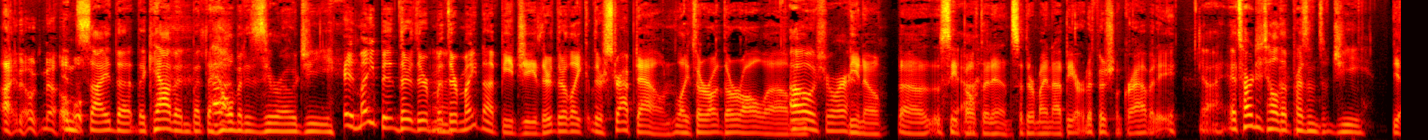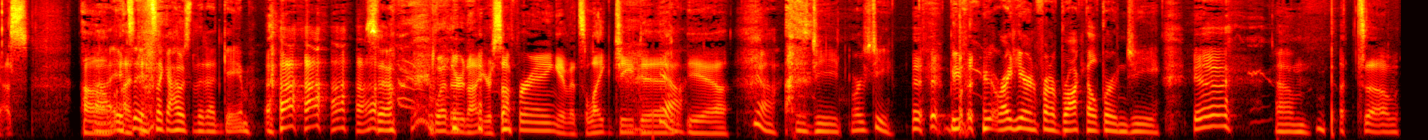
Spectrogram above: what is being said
I don't know. inside the the cabin, but the helmet is zero G. It might be there. There, there might not be G. They're they're like they're strapped down. Like they're all- they're all. Um, Oh, sure. You know, uh, seat belted in, so there might not be artificial gravity. Yeah, it's hard to tell the presence of G. Yes. Um, Uh, it's I- it's like a House of the Dead game. so whether or not you're suffering, if it's like G did, Yeah. yeah, yeah, is G. Where's G? Right here in front of Brock Helper and G. yeah. Um, But um,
